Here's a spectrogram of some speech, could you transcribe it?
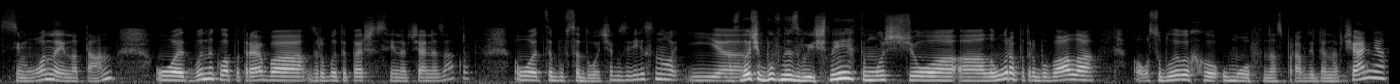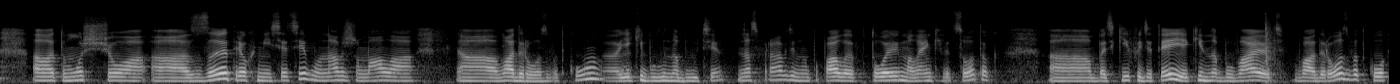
Сімона і Натан. От виникла потреба зробити перший свій навчальний заклад. От це був садочок, звісно. І е, садочок був незвичний, тому що Лаура потребувала особливих умов насправді для навчання, е, тому що е, з трьох місяців вона вже мала. е, Вади розвитку, які були набуті. Насправді ми попали в той маленький відсоток батьків і дітей, які набувають вади розвитку.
